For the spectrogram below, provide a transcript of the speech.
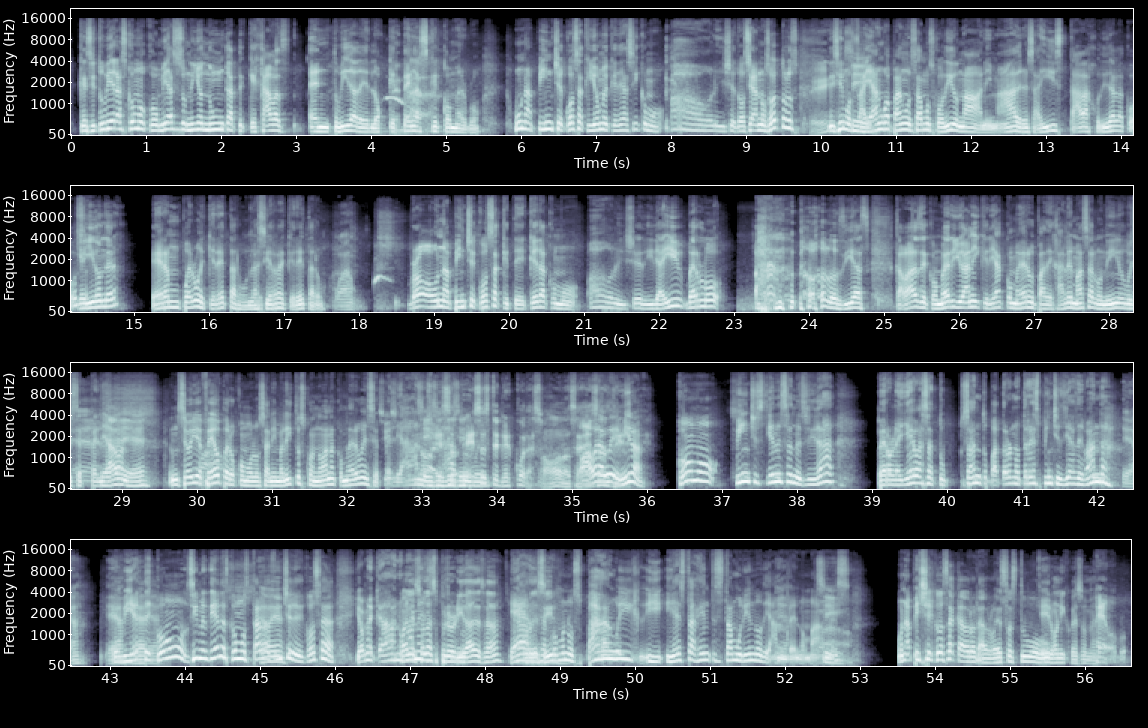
Que si tuvieras cómo comías esos niños, nunca te quejabas en tu vida de lo que De tengas nada. que comer, bro. Una pinche cosa que yo me quedé así como, holy shit. O sea, nosotros Sí. decimos, Sí. allá en Guapango estamos jodidos. No, ni madres, ahí estaba jodida la cosa. ¿Y allí dónde era? Era un pueblo de Querétaro, la sierra de Querétaro. Wow. Bro, una pinche cosa que te queda como, holy shit. Y de ahí verlo todos los días. Acabas de comer, yo ya ni quería comer, güey, para dejarle más a los niños, güey. Se peleaban. Yeah, yeah. Se oye feo, pero como los animalitos cuando van a comer, güey, se peleaban. Sí, No, sí, eso, sí, eso güey. es tener corazón. O sea, Ahora, güey, de- mira, ¿cómo pinches tienes esa necesidad? Pero le llevas a tu santo patrono tres pinches días de banda. Ya. El billete, ¿cómo? ¿Sí me entiendes? ¿Cómo está la pinche cosa? Yo me quedaba, no ¿Cuáles mames, son las prioridades, ah? Por o sea, decir. ¿cómo nos pagan, güey? Y, y esta gente se está muriendo de hambre, no mames. Sí. Una pinche cosa cabrona, bro. Eso estuvo Qué irónico eso, man. feo, bro.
